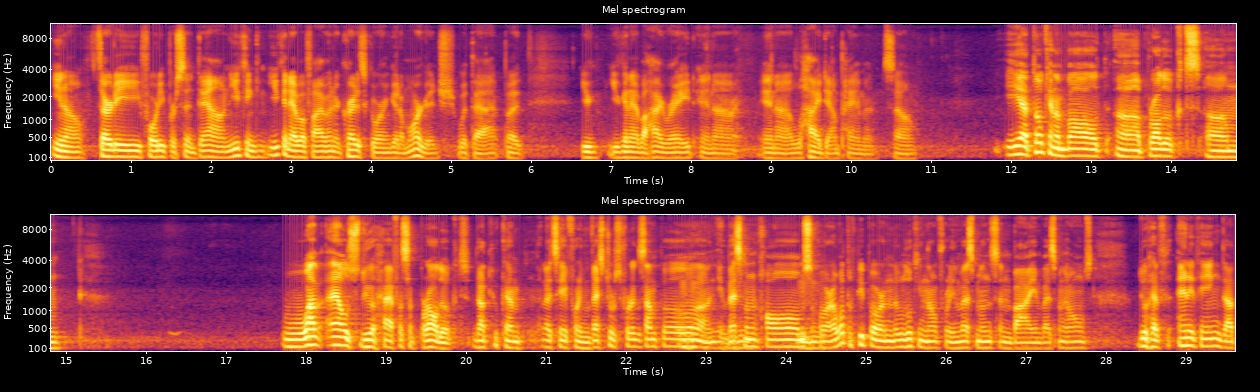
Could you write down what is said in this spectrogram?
you know, 30, 40% down, you can, you can have a 500 credit score and get a mortgage with that, but you, you're going to have a high rate and a, and a high down payment. So, yeah, talking about uh, products, um, what else do you have as a product that you can let's say for investors for example mm-hmm. investment mm-hmm. homes mm-hmm. or a lot of people are looking now for investments and buy investment homes do you have anything that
